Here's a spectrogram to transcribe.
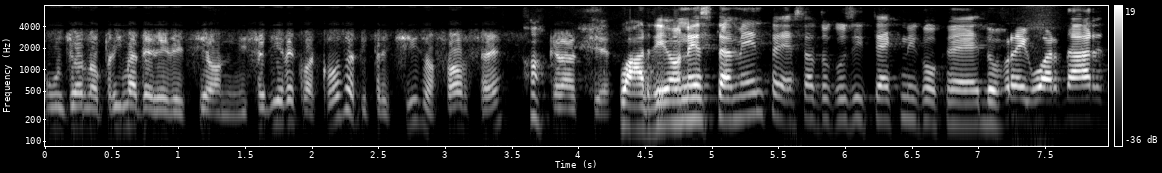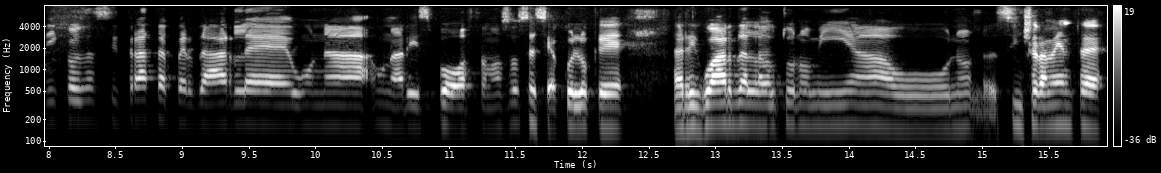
un giorno prima delle elezioni. Mi sa dire qualcosa di preciso forse? Oh, Grazie. Guardi, onestamente è stato così tecnico che dovrei guardare di cosa si tratta per darle una, una risposta. Non so se sia quello che riguarda l'autonomia o no, sinceramente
